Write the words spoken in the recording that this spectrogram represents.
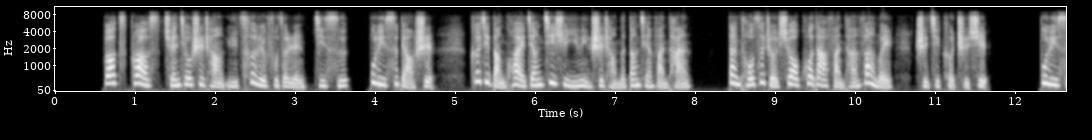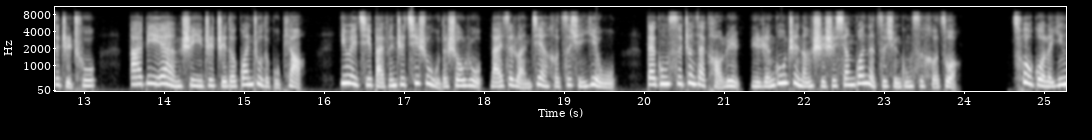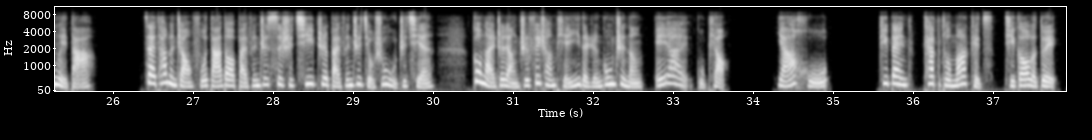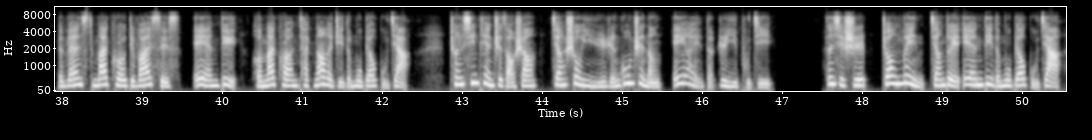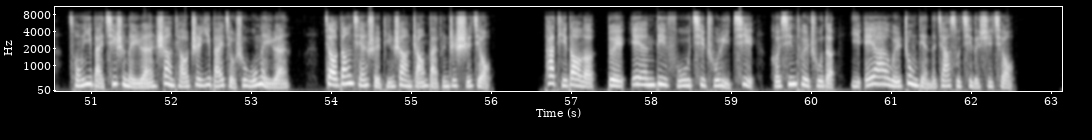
Boxcross 全球市场与策略负责人基斯布利斯表示，科技板块将继续引领市场的当前反弹，但投资者需要扩大反弹范围，使其可持续。布利斯指出，IBM 是一只值得关注的股票。因为其百分之七十五的收入来自软件和咨询业务，该公司正在考虑与人工智能实施相关的咨询公司合作。错过了英伟达，在它们涨幅达到百分之四十七至百分之九十五之前，购买这两只非常便宜的人工智能 AI 股票。雅虎 T Bank Capital Markets 提高了对 Advanced Micro Devices AMD 和 Micron Technology 的目标股价。称芯片制造商将受益于人工智能 AI 的日益普及。分析师 John Wayne 将对 AMD 的目标股价从一百七十美元上调至一百九十五美元，较当前水平上涨百分之十九。他提到了对 AMD 服务器处理器和新推出的以 AI 为重点的加速器的需求。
